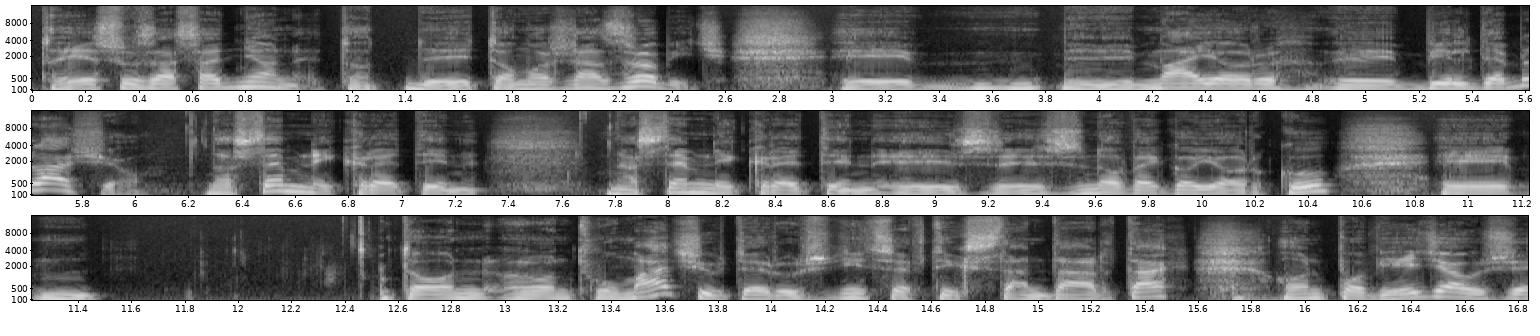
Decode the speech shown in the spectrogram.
to jest uzasadnione, to, y, to można zrobić. Y, major Bill de Blasio, następny kretyn, następny kretyn z, z Nowego Jorku, to on, on, tłumaczył te różnice w tych standardach. On powiedział, że,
